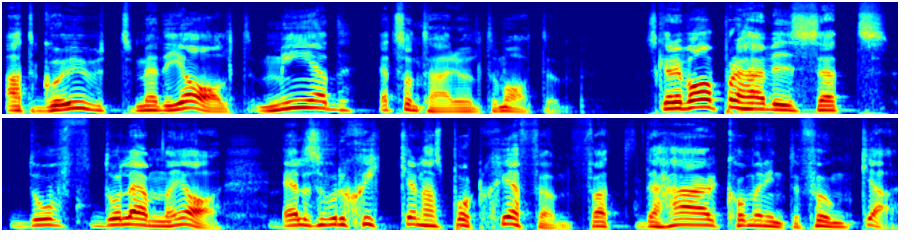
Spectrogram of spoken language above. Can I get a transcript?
att gå ut medialt med ett sånt här ultimatum. Ska det vara på det här viset, då, då lämnar jag. Eller så får du skicka den här sportchefen, för att det här kommer inte funka.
